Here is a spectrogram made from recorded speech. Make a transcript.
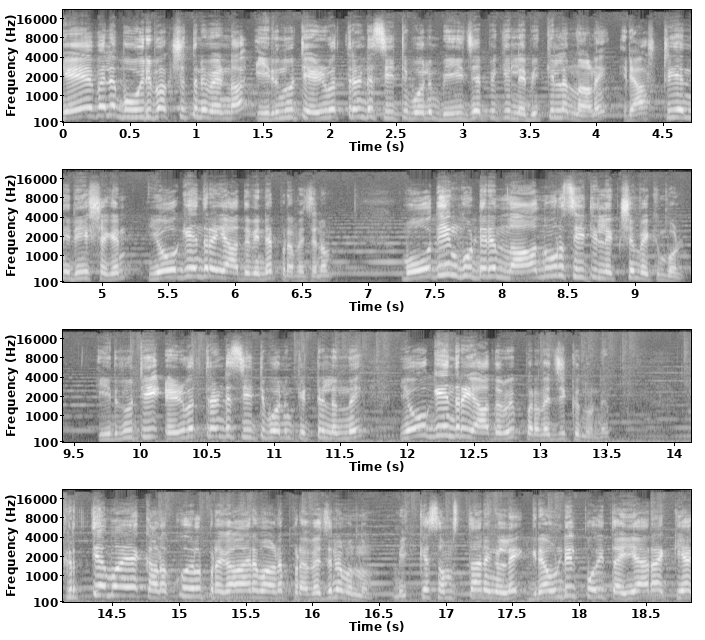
കേവല ഭൂരിപക്ഷത്തിന് വേണ്ട ഇരുന്നൂറ്റി എഴുപത്തിരണ്ട് സീറ്റ് പോലും ബി ജെ പിക്ക് ലഭിക്കില്ലെന്നാണ് രാഷ്ട്രീയ നിരീക്ഷകൻ യോഗേന്ദ്ര യാദവിന്റെ പ്രവചനം. മോദിയും കൂട്ടരും നാനൂറ് സീറ്റ് ലക്ഷ്യം വെക്കുമ്പോൾ ഇരുന്നൂറ്റി എഴുപത്തിരണ്ട് സീറ്റ് പോലും കിട്ടില്ലെന്ന് യോഗേന്ദ്ര യാദവ് പ്രവചിക്കുന്നുണ്ട്. കൃത്യമായ കണക്കുകൾ പ്രകാരമാണ് പ്രവചനമെന്നും മിക്ക സംസ്ഥാനങ്ങളിലെ ഗ്രൗണ്ടിൽ പോയി തയ്യാറാക്കിയ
